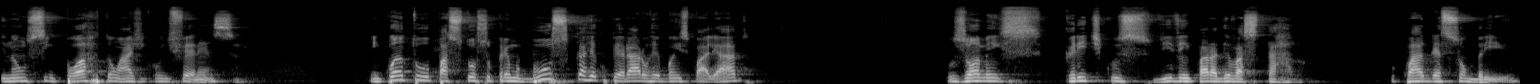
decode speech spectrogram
e não se importam, agem com indiferença. Enquanto o pastor supremo busca recuperar o rebanho espalhado, os homens críticos vivem para devastá-lo. O quadro é sombrio.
